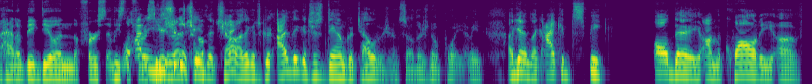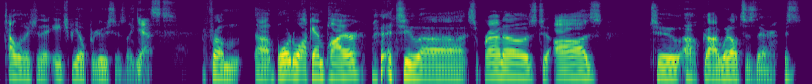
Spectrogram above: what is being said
had a big deal in the first, at least well, the first I mean, You shouldn't change the channel. I think it's good. I think it's just damn good television. So there's no point. I mean, again, like I could speak all day on the quality of television that HBO produces. Like yes from uh, Boardwalk Empire to uh, Sopranos to Oz to oh god, what else is there? Is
